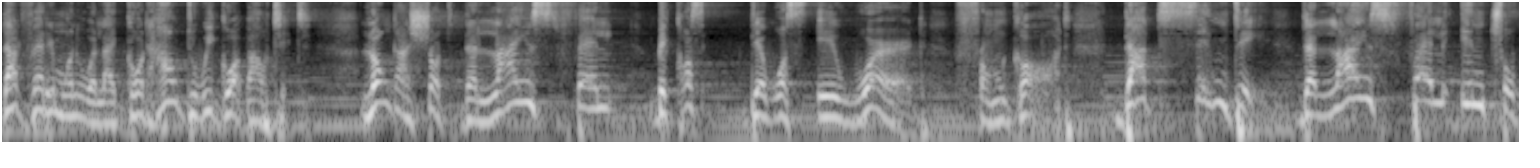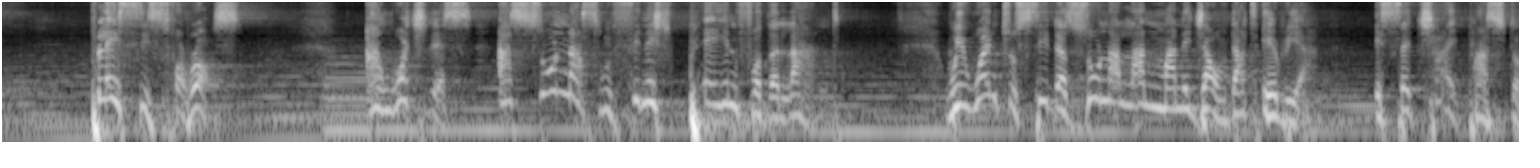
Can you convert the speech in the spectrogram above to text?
That very morning, we're like, God, how do we go about it? Long and short, the lines fell because there was a word from God. That same day, the lines fell into places for us. And watch this. As soon as we finished paying for the land, we went to see the zonal land manager of that area. He said, Chai, Pastor.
